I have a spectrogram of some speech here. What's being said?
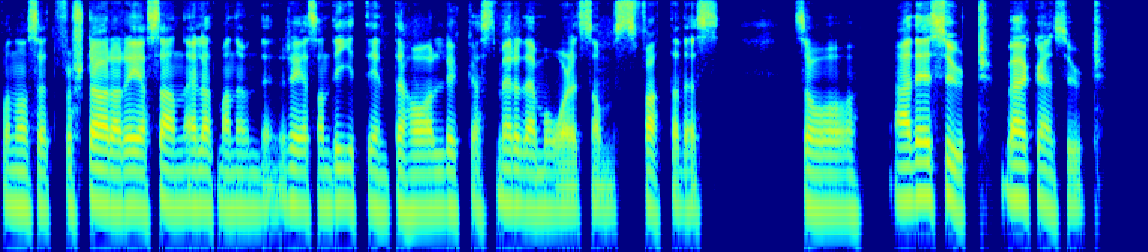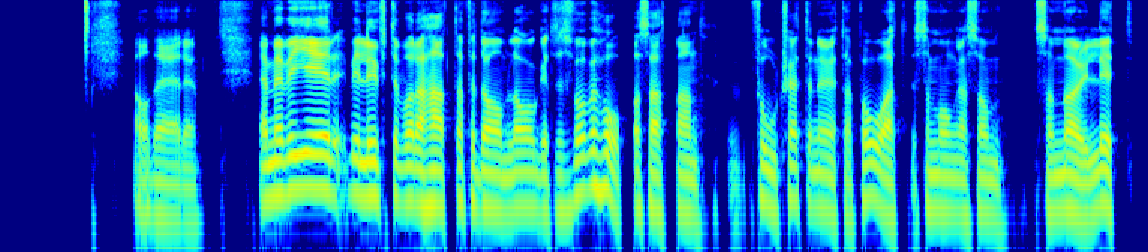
på något sätt förstöra resan eller att man under resan dit inte har lyckats med det där målet som fattades. Så ja, det är surt, verkligen surt. Ja, det är det. Nej, men vi, ger, vi lyfter våra hattar för damlaget och så får vi hoppas att man fortsätter nöta på att så många som, som möjligt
